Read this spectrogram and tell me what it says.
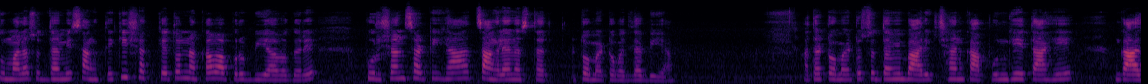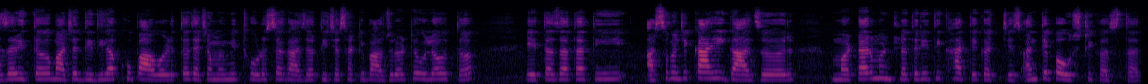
तुम्हालासुद्धा मी सांगते की शक्यतो नका वापरू बिया वगैरे. पुरुषांसाठी ह्या चांगल्या नसतात टोमॅटोमधल्या बिया. आता टोमॅटोसुद्धा मी बारीक छान कापून घेत आहे. गाजर इथं माझ्या दिदीला खूप आवडतं त्याच्यामुळे मी थोडंसं गाजर तिच्यासाठी बाजूला ठेवलं होतं. येता जाता ती असं म्हणजे काही गाजर मटार म्हटलं तरी ती खाते कच्चेच आणि ते पौष्टिक असतात.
